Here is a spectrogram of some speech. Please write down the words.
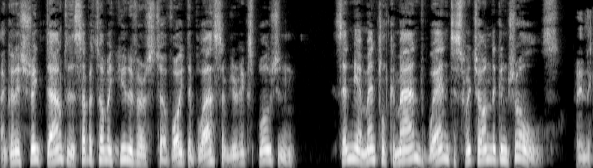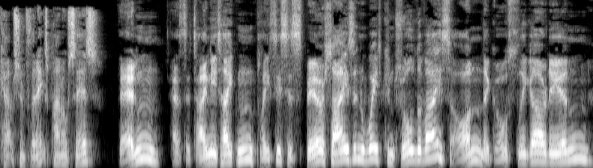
I'm going to shrink down to the subatomic universe to avoid the blast of your explosion. Send me a mental command when to switch on the controls. and in the caption for the next panel says, Then, as the tiny titan places his spare size and weight control device on the ghostly guardian,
